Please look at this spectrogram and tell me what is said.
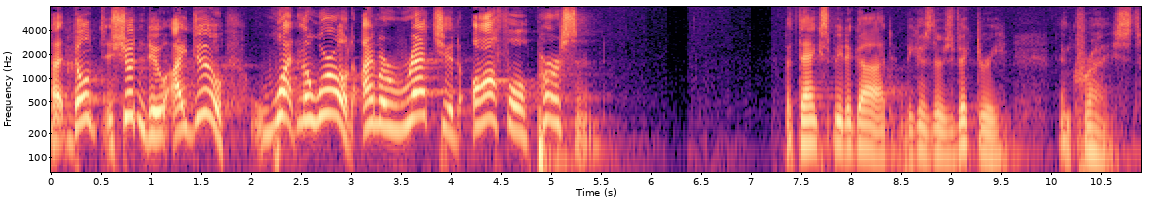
uh, don't, shouldn't do, I do. What in the world? I'm a wretched, awful person. But thanks be to God, because there's victory in Christ.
